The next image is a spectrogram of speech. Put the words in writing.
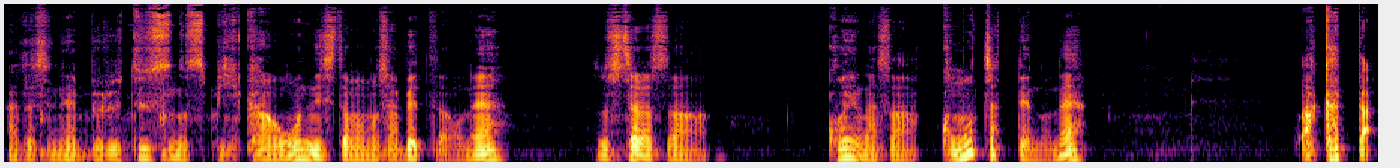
私ね Bluetooth のスピーカーをオンにしたまま喋ってたのね。そしたらさ声がさこもっちゃってんのね。分かった。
